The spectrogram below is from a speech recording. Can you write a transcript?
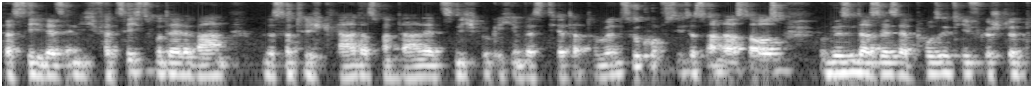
dass sie letztendlich Verzichtsmodelle waren. Und es ist natürlich klar, dass man da jetzt nicht wirklich investiert hat. Und in Zukunft sieht das anders aus. Und wir sind da sehr, sehr positiv gestimmt,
